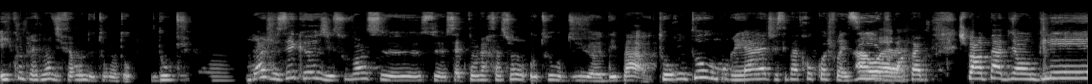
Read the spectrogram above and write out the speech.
et complètement différente de Toronto. Donc, moi, je sais que j'ai souvent ce, ce, cette conversation autour du euh, débat Toronto ou Montréal. Je sais pas trop quoi choisir. Ah ouais. je, parle pas, je parle pas bien anglais.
